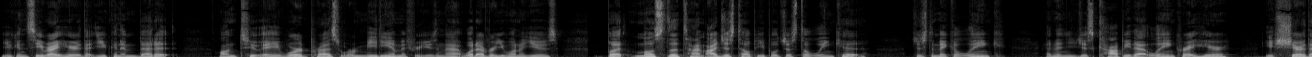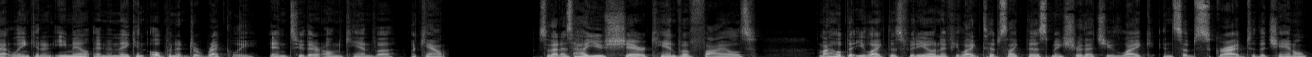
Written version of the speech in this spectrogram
you can see right here that you can embed it onto a WordPress or Medium if you're using that, whatever you want to use. But most of the time, I just tell people just to link it, just to make a link, and then you just copy that link right here. You share that link in an email, and then they can open it directly into their own Canva account. So that is how you share Canva files I hope that you like this video, and if you like tips like this, make sure that you like and subscribe to the channel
